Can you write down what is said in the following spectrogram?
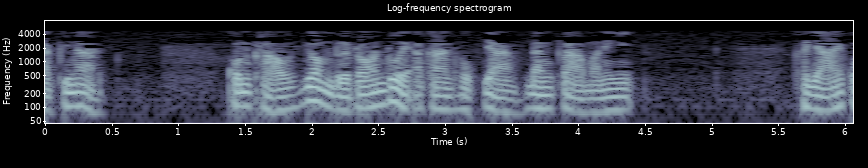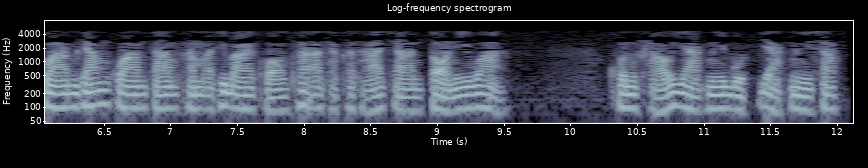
จากพินาศคนเขาย่อมเดือดร้อนด้วยอาการหกอย่างดังกล่าวมานี้ ขยายความย้ำความตามคำอธิบายของพระอัฏฐกถาจารย์ตอนนี้ว่า คนเขาอยากมีบุตรอยากมีทรัพย์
